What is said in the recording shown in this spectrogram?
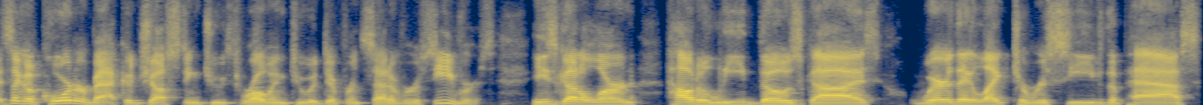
it's like a quarterback adjusting to throwing to a different set of receivers. He's got to learn how to lead those guys, where they like to receive the pass.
